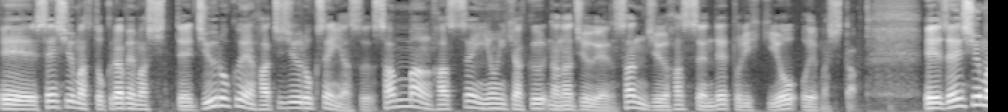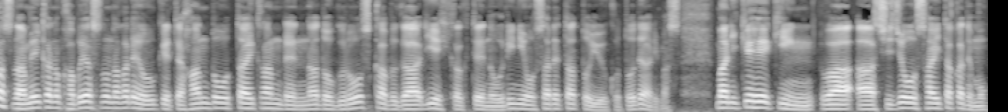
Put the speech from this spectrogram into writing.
えー、先週末と比べまして16円86銭安3万8470円38銭で取引を終えました。えー、前週末のアメリカの株安の流れを受けて半導体関連などグロース株が利益確定の売りに押されたということであります、まあ、日経平均は史上最高値目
